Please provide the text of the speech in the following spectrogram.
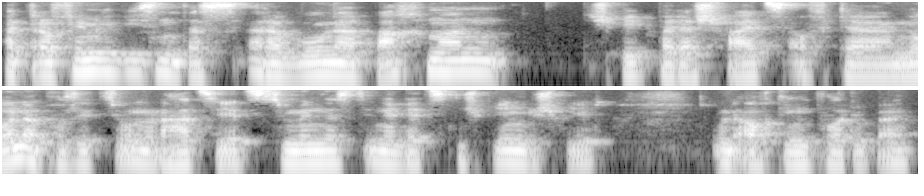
hat darauf hingewiesen, dass Ravona Bachmann, spielt bei der Schweiz auf der neuner Position oder hat sie jetzt zumindest in den letzten Spielen gespielt und auch gegen Portugal,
